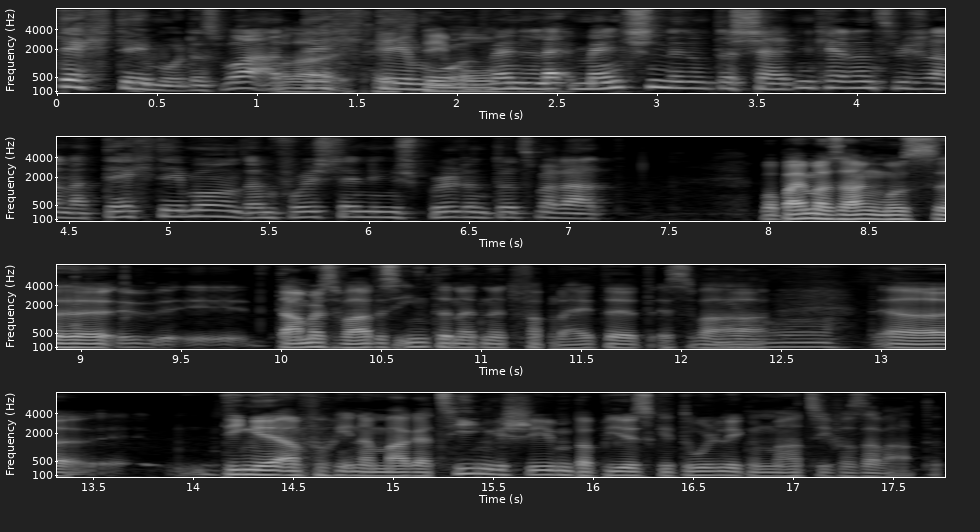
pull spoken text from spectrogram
Tech-Demo, das war eine Tech-Demo. Tech wenn Le Menschen nicht unterscheiden können zwischen einer Tech-Demo und einem vollständigen Spiel, dann tut es mir leid. Wobei man sagen muss, äh, damals war das Internet nicht verbreitet. Es war äh, Dinge einfach in einem Magazin geschrieben, Papier ist geduldig und man hat sich was erwartet.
